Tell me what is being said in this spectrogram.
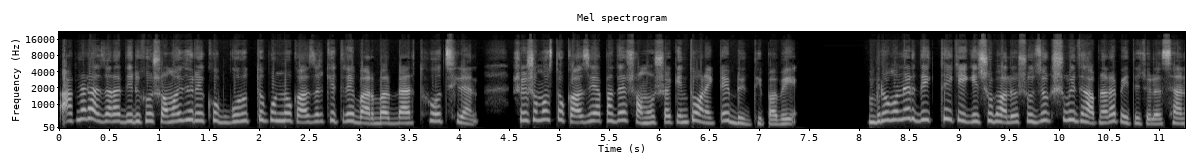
আপনারা যারা দীর্ঘ সময় ধরে খুব গুরুত্বপূর্ণ কাজের ক্ষেত্রে বারবার ব্যর্থ হচ্ছিলেন সেই সমস্ত কাজে আপনাদের সমস্যা কিন্তু অনেকটাই বৃদ্ধি পাবে। ভ্রমণের দিক থেকে কিছু ভালো সুযোগ সুবিধা আপনারা পেতে চলেছেন।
